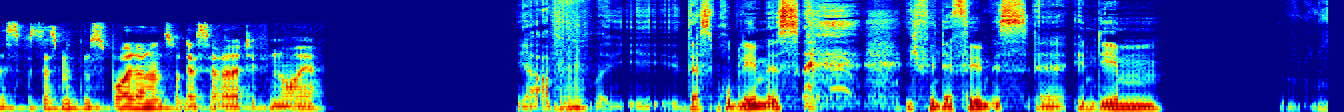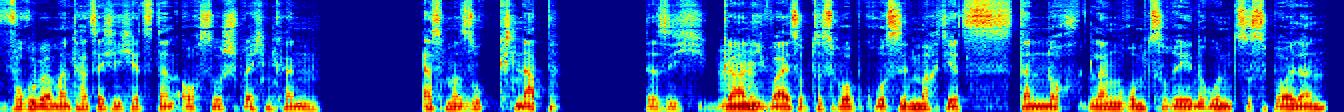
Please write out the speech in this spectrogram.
ist das mit dem Spoilern und so? Der ist ja relativ neu. Ja, das Problem ist, ich finde, der Film ist äh, in dem, worüber man tatsächlich jetzt dann auch so sprechen kann, erstmal so knapp, dass ich mhm. gar nicht weiß, ob das überhaupt groß Sinn macht, jetzt dann noch lang rumzureden, ohne zu spoilern.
